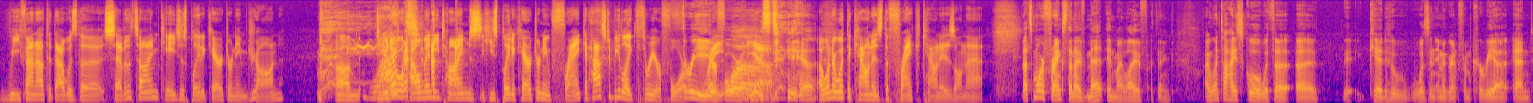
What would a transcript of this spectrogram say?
we found out that that was the seventh time Cage has played a character named John. Um, do you know how many times he's played a character named Frank? It has to be like three or four. Three or four at Yeah. least. yeah. I wonder what the count is. The Frank count is on that. That's more Franks than I've met in my life, I think. I went to high school with a, a kid who was an immigrant from Korea and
